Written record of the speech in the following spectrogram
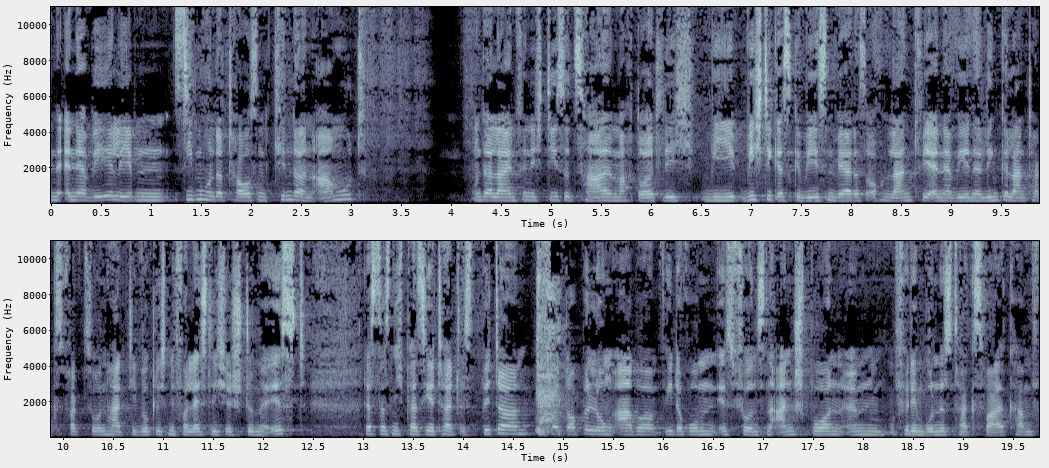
In NRW leben 700.000 Kinder in Armut. Und allein finde ich, diese Zahl macht deutlich, wie wichtig es gewesen wäre, dass auch ein Land wie NRW eine linke Landtagsfraktion hat, die wirklich eine verlässliche Stimme ist. Dass das nicht passiert hat, ist bitter. Die Verdoppelung aber wiederum ist für uns ein Ansporn ähm, für den Bundestagswahlkampf.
